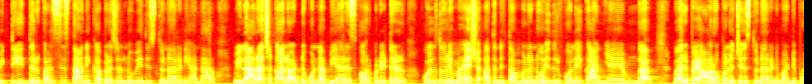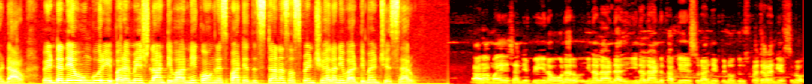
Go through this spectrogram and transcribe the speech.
వ్యక్తి ఇద్దరు కలిసి స్థానిక ప్రజలను వేధిస్తున్నారని అన్నారు. వీళ్ళ అరాచకాలు అడ్డుకున్న బీఆర్ఎస్ కార్పొరేటర్ కొల్తూరి మహేష్ అతని తమ్ములను ఎదుర్కోలేక అన్యాయంగా వారిపై ఆరోపణలు చేస్తున్నారని మండిపడ్డారు. వెంటనే ఒంగూరి పరమేష్ లాంటి వారిని కాంగ్రెస్ పార్టీ అధిష్టానం సస్పెండ్ చేయాలని వారు డిమాండ్ చేశారు. నారా మహేష్ అని చెప్పి ఈయన ఓనరు ఈయన ల్యాండ్ అది. ఈయన ల్యాండ్ కబ్జా చేస్తున్నా అని చెప్పి నువ్వు దుష్ప్రచారం చేస్తున్నావు.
